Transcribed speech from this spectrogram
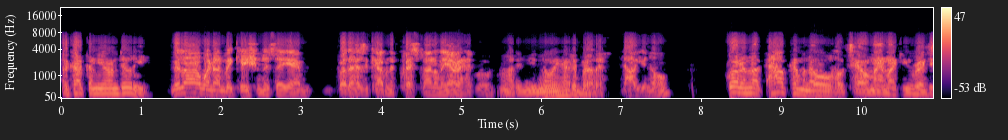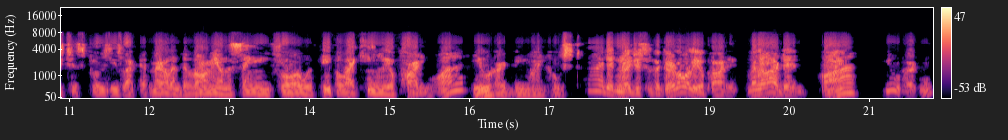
Look, how come you're on duty? Millar went on vacation this AM. Brother has a cabin at Crestline on the Arrowhead Road. I didn't even know he had a brother. Now you know. Quillen, look, how come an old hotel man like you registers floozies like that Marilyn Delorme on the same floor with people like King Leopardi? What? You heard me, mine host. I didn't register the girl or Leopardi. Millar did. What? You heard me.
